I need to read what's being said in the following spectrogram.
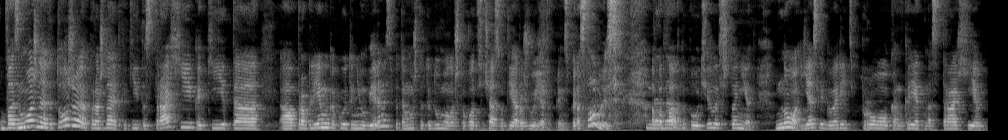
Возможно, это тоже порождает какие-то страхи, какие-то а, проблемы, какую-то неуверенность, потому что ты думала, что вот сейчас вот я рожу, и я, в принципе, расслаблюсь, да, а по да. факту получилось, что нет. Но если говорить про конкретно страхи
